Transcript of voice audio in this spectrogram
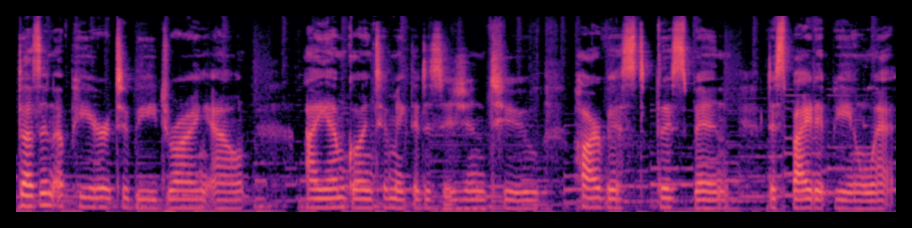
doesn't appear to be drying out, I am going to make the decision to harvest this bin despite it being wet.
